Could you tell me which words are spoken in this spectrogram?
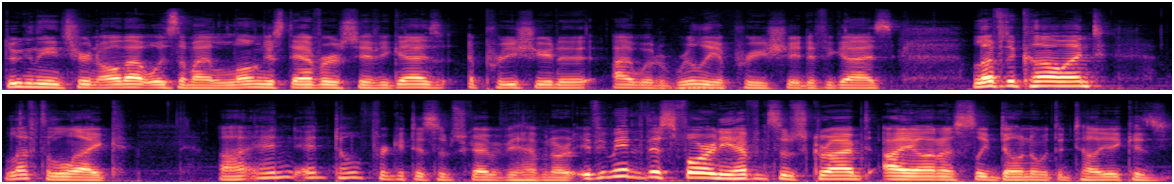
doing the interior, and all that was my longest ever. So if you guys appreciate it, I would really appreciate if you guys left a comment, left a like, uh, and, and don't forget to subscribe if you haven't already. If you made it this far and you haven't subscribed, I honestly don't know what to tell you because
